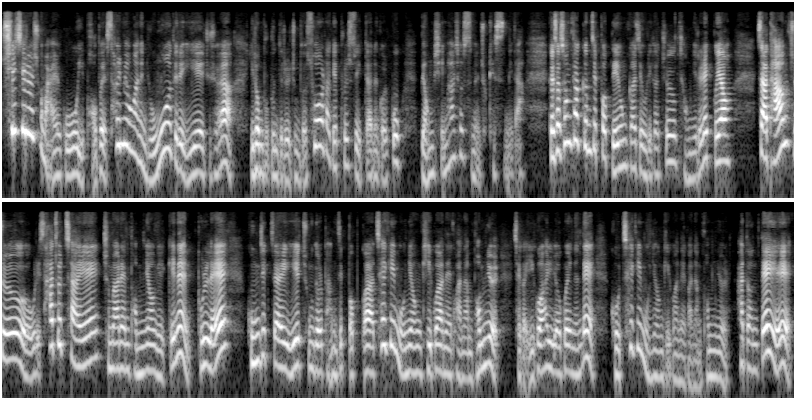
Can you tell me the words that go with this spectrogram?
취지를 좀 알고 이 법에 설명하는 용어들을 이해해 주셔야 이런 부분들을 좀 더 수월하게 풀 수 있다는 걸 꼭 명심하셨으면 좋겠습니다. 그래서 청탁금지법 내용까지 우리가 쭉 정리를 했고요. 자, 다음 주 우리 4주차의 주말엔 법령 읽기는 본래 공직자의 이해충돌 방지법과 책임 운영 기관에 관한 법률 제가 이거 하려고 했는데 그 책임 운영 기관에 관한 법률 하던 때에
